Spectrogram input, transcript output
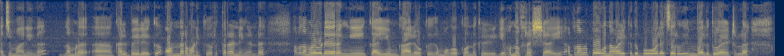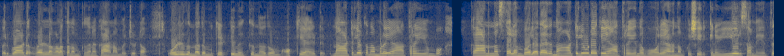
അജുമാനിൽ നിന്ന് നമ്മൾ കൽബയിലേക്ക് ഒന്നര മണിക്കൂറത്തെ റണ്ണിങ് ഉണ്ട്. അപ്പോൾ നമ്മളിവിടെ ഇറങ്ങി കൈയും കാലും ഒക്കെ മുഖമൊക്കെ ഒന്ന് കഴുകി ഒന്ന് ഫ്രഷായി അപ്പോൾ നമ്മൾ പോകുന്ന വഴിക്ക് ഇതുപോലെ ചെറുതും വലുതുമായിട്ടുള്ള ഒരുപാട് വെള്ളങ്ങളൊക്കെ നമുക്കിങ്ങനെ കാണാൻ പറ്റും കേട്ടോ ഒഴുകുന്നതും കെട്ടി നിൽക്കുന്നതും ഒക്കെ ആയിട്ട്. നാട്ടിലൊക്കെ നമ്മൾ യാത്ര ചെയ്യുമ്പോൾ കാണുന്ന സ്ഥലം പോലെ അതായത് നാട്ടിലൂടെയൊക്കെ യാത്ര ചെയ്യുന്ന പോലെയാണ് നമുക്ക് ശരിക്കും ഈ ഒരു സമയത്ത്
